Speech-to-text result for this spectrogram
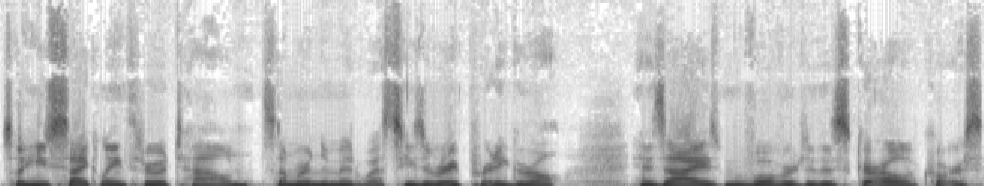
So he's cycling through a town somewhere in the Midwest. He's a very pretty girl and his eyes move over to this girl, of course,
